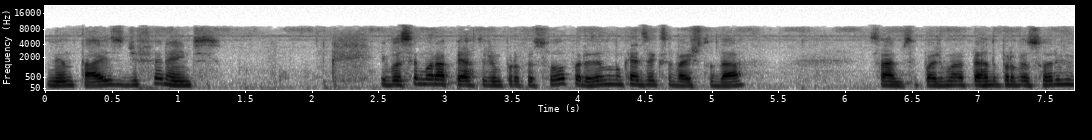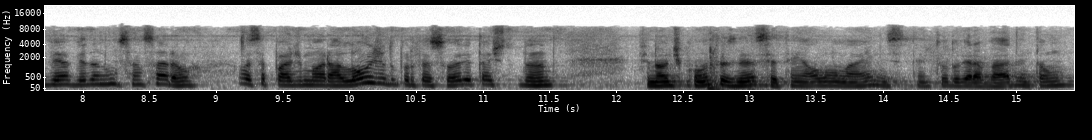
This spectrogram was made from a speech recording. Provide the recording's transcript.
mentais diferentes. E você morar perto de um professor, por exemplo, não quer dizer que você vai estudar. Sabe? Você pode morar perto do professor e viver a vida num sansarão. Ou você pode morar longe do professor e estar tá estudando. Afinal de contas, né, você tem aula online, você tem tudo gravado, então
